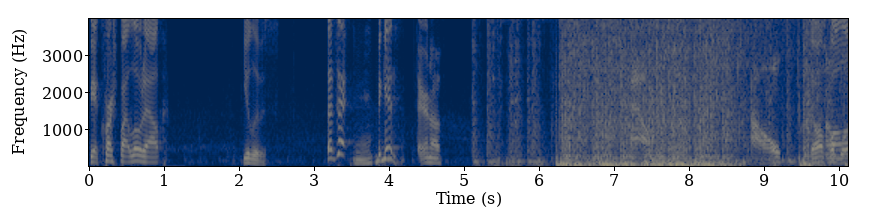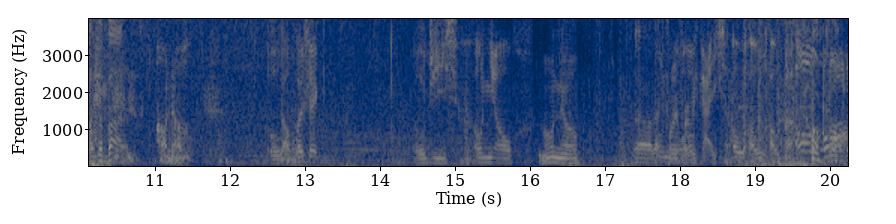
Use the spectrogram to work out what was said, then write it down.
you get crushed by loadout, you lose. That's it. Mm-hmm. Begin. Fair enough. Ow. Ow. Don't oh, fall boy. off the bus. Oh no. Oh. Don't push it. Oh jeez. Oh no. Oh no. Oh, that's oh, coming for Oh me. guys. Oh oh oh god. Oh god.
